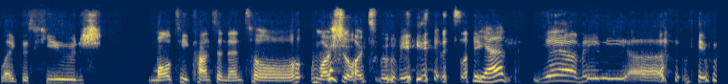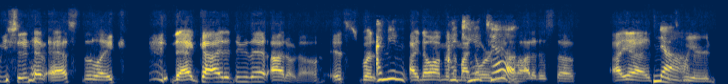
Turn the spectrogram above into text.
like this huge multi-continental martial arts movie. And it's like Yep. yeah maybe uh maybe we shouldn't have asked the like that guy to do that. I don't know. It's but I mean, i know i'm in the minority in a lot of this stuff. Uh, yeah it's, No. it's weird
